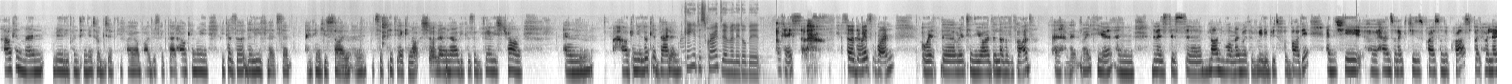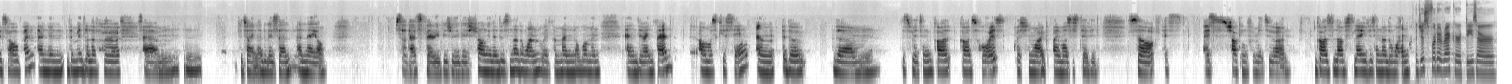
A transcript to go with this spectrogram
how can men really continue to objectify our bodies like that? How can we? Because the, the leaflets that I think you saw, and it's a pity I cannot show them now because they're very strong. And how can you look at that? And can you describe them a little bit? Okay, so so there is one with the written "You are the love of God," I have it right here. And there is this uh, blonde woman with a really beautiful body, and she her hands are like Jesus Christ on the cross, but her legs are open, and in the middle of her um, vagina there is a, a nail. So that's very visually very strong. And then there's another one with a man and a woman, and they're in bed, almost kissing, and the the um, it's written God God's horse question mark by Moses David. So it's it's shocking for me to. Uh, God's love slave is another one. Just for the record, these are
